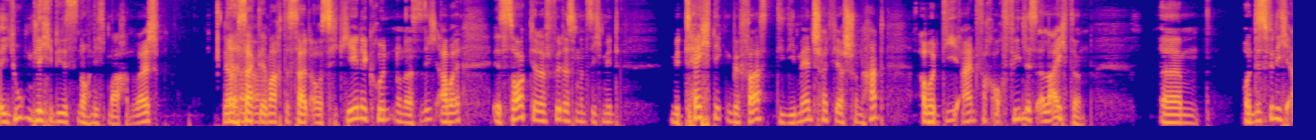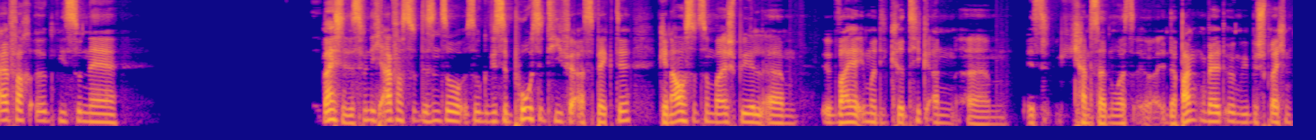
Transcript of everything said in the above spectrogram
Jugendliche, die das noch nicht machen, weißt du? Ja, er sagt, ja. er macht es halt aus Hygienegründen und das nicht, aber es sorgt ja dafür, dass man sich mit, mit Techniken befasst, die die Menschheit ja schon hat, aber die einfach auch vieles erleichtern. Ähm, und das finde ich einfach irgendwie so eine, weiß nicht, das finde ich einfach so, das sind so, so gewisse positive Aspekte. Genauso zum Beispiel ähm, war ja immer die Kritik an, ähm, ist, ich kann es halt nur äh, in der Bankenwelt irgendwie besprechen,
